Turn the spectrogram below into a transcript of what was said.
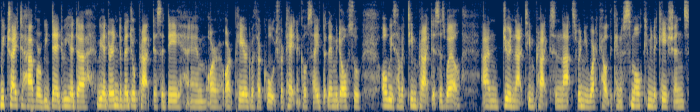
we tried to have, or we did, we had a we had our individual practice a day, um, or or paired with our coach for technical side. But then we'd also always have a team practice as well. And during that team practice, and that's when you work out the kind of small communications,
